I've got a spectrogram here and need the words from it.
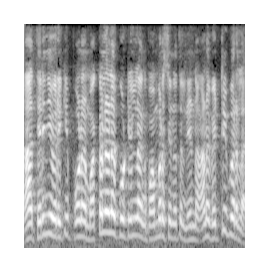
நான் தெரிஞ்ச வரைக்கும் போன மக்கள் நல போட்டியில் நாங்கள் பம்பர சின்னத்தில் நின்று ஆனால் வெற்றி பெறல.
